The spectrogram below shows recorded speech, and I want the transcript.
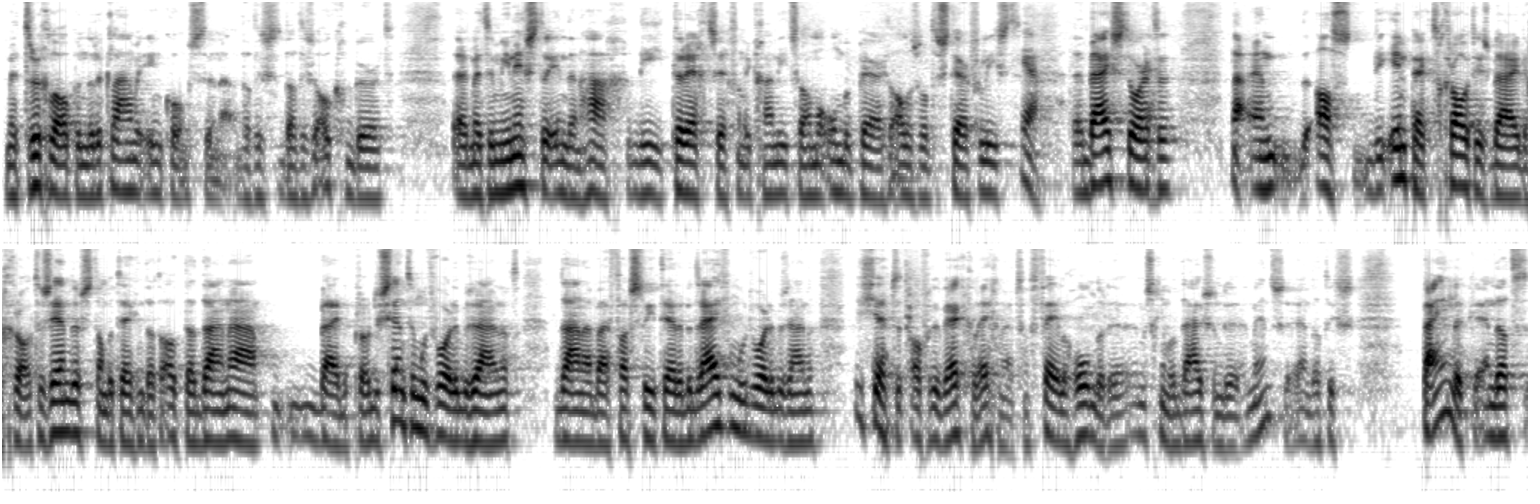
Met teruglopende reclameinkomsten. Nou, dat, is, dat is ook gebeurd. met de minister in Den Haag, die terecht zegt van ik ga niet zomaar onbeperkt alles wat de ster verliest ja. bijstorten. Nou, en als die impact groot is bij de grote zenders, dan betekent dat ook dat daarna bij de producenten moet worden bezuinigd, daarna bij facilitaire bedrijven moet worden bezuinigd. Dus je hebt het over de werkgelegenheid van vele honderden, misschien wel duizenden mensen. En dat is pijnlijk. En dat,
